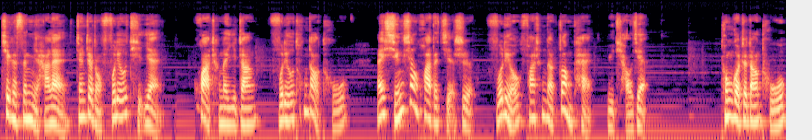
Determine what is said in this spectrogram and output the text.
切克森米哈赖将这种浮流体验画成了一张浮流通道图，来形象化的解释浮流发生的状态与条件。通过这张图，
